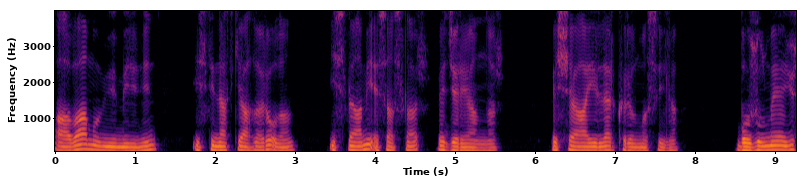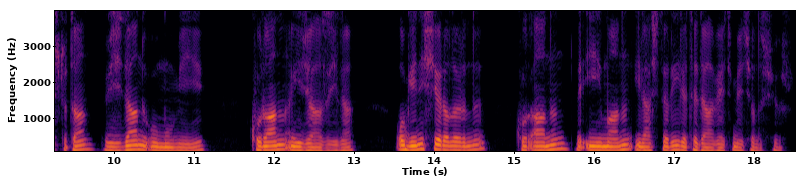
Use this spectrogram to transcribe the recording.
avam-ı mümininin istinadgahları olan İslami esaslar ve cereyanlar ve şairler kırılmasıyla bozulmaya yüz tutan vicdan-ı umumiyi Kur'an'ın icazıyla o geniş yaralarını Kur'an'ın ve imanın ilaçlarıyla tedavi etmeye çalışıyor.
